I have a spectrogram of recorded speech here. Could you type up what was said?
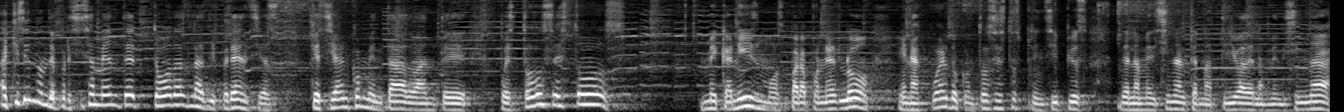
Aquí es en donde precisamente todas las diferencias que se han comentado ante pues todos estos mecanismos para ponerlo en acuerdo con todos estos principios de la medicina alternativa, de la medicina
